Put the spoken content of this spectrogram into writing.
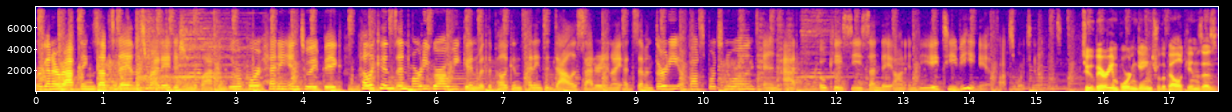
We're going to wrap things up today on this Friday edition of the Black and Blue Report, heading into a big Pelicans and Mardi Gras weekend with the Pelicans heading to Dallas Saturday night at 7:30 on Fox Sports New Orleans and at OKC Sunday on NBA TV and Fox Sports New Orleans. Two very important games for the Pelicans as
